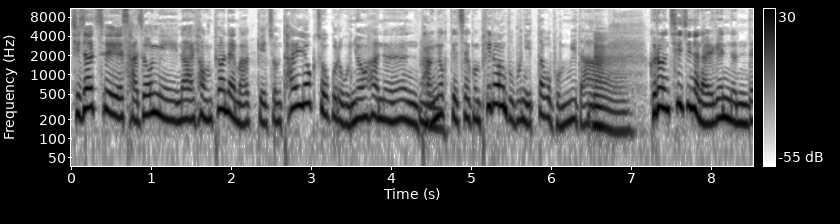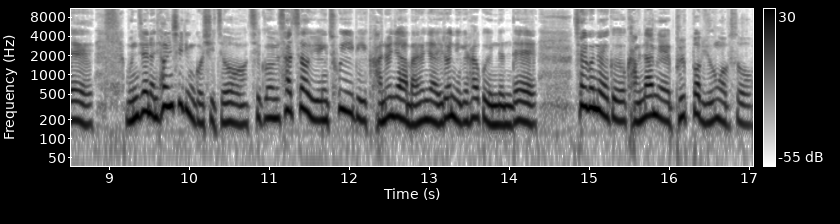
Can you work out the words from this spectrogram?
지자체의 사정이나 형편에 맞게 좀 탄력적으로 운영하는 음. 방역 대책은 필요한 부분이 있다고 봅니다. 네. 그런 취지는 알겠는데 문제는 현실인 것이죠. 지금 4차 유행 초입이 가느냐 마느냐 이런 얘기를 하고 있는데 최근에 그 강남의 불법 유흥업소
